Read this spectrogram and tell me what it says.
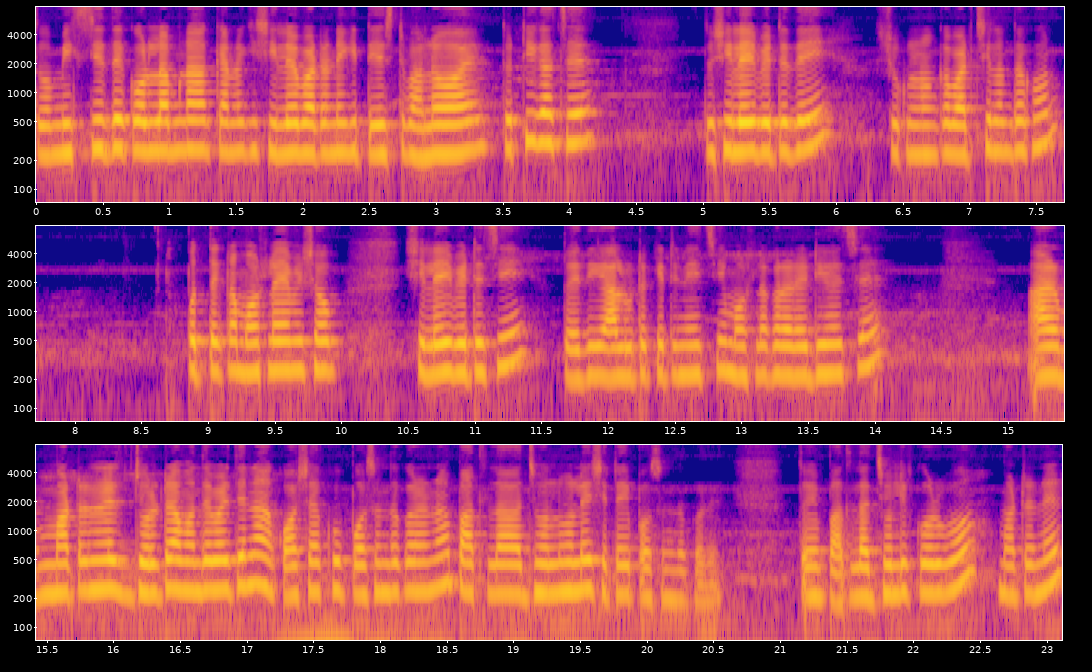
তো মিক্সিতে করলাম না, কেন কি শিলের বাটা নাকি টেস্ট ভালো হয়। তো ঠিক আছে, তো শিলেই বেটে দেই। শুকনো লঙ্কা বাটছিলাম তখন। প্রত্যেকটা মশলাই আমি সব শিলেই বেটেছি। তো এদিকে আলুটা কেটে নিয়েছি, মশলা করা রেডি হয়েছে। আর মাটনের ঝোলটা আমাদের বাড়িতে না, কষা খুব পছন্দ করে না। পাতলা ঝোল হলে সেটাই পছন্দ করে। তো আমি পাতলা ঝোলই করব মাটনের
